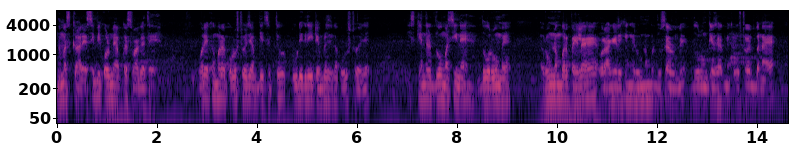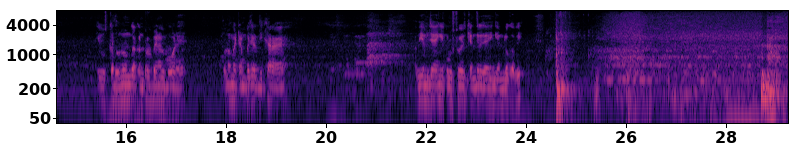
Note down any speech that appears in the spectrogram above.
नमस्कार एस कोल्ड में आपका स्वागत है। और एक हमारा कोल्ड स्टोरेज आप देख सकते हो टू डिग्री टेम्परेचर का कोल्ड स्टोरेज है। इसके अंदर दो मशीन है, दो रूम है। रूम नंबर पहला है और आगे देखेंगे रूम नंबर दूसरा रूम है। दो रूम के साथ में कोल्ड स्टोरेज बना है। ये उसका दोनों रूम का कंट्रोल पैनल बोर्ड है। दोनों में टेम्परेचर दिखा रहा है। अभी हम जाएँगे कोल्ड स्टोरेज के अंदर जाएँगे हम लोग अभी। अभी हम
